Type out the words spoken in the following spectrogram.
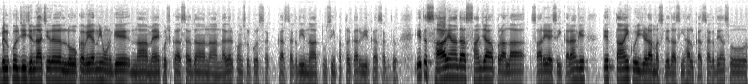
ਬਿਲਕੁਲ ਜੀ, ਜਿੰਨਾ ਚਿਰ ਲੋਕ ਅਵੇਅਰ ਨਹੀਂ ਹੋਣਗੇ, ਨਾ ਮੈਂ ਕੁਝ ਕਰ ਸਕਦਾ, ਨਾ ਨਗਰ ਕੌਂਸਲ ਕੁਛ ਸਕ- ਕਰ ਸਕਦੀ, ਨਾ ਤੁਸੀਂ ਪੱਤਰਕਾਰ ਵੀਰ ਕਰ ਸਕਦੇ ਹੋ। ਇਹ ਤਾਂ ਸਾਰਿਆਂ ਦਾ ਸਾਂਝਾ ਉਪਰਾਲਾ ਸਾਰੇ ਅਸੀਂ ਕਰਾਂਗੇ ਤੇ ਤਾਂ ਹੀ ਕੋਈ ਜਿਹੜਾ ਮਸਲੇ ਦਾ ਅਸੀਂ ਹੱਲ ਕਰ ਸਕਦੇ ਹਾਂ। ਸੋ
